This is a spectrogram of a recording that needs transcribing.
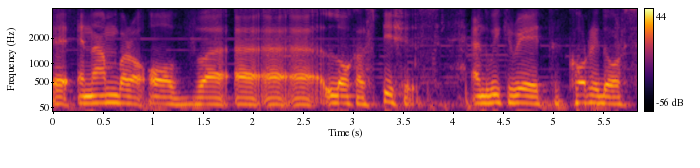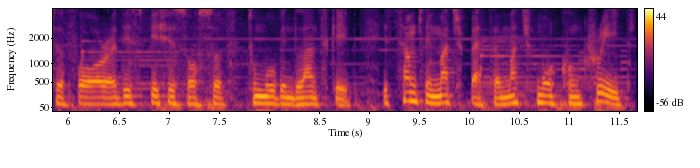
uh, a number of uh, uh, uh local species and we create corridors for these species also to move in the landscape. It's something much better, much more concrete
